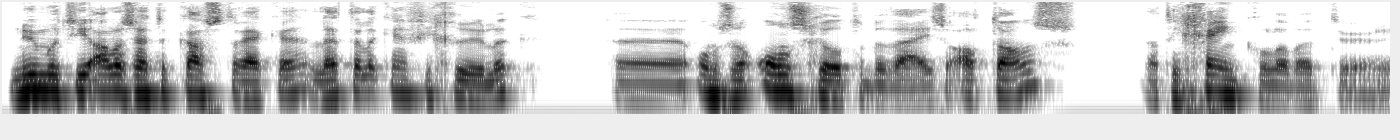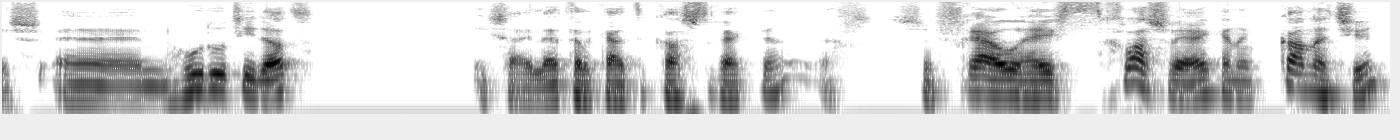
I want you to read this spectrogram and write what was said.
nu moet hij alles uit de kast trekken, letterlijk en figuurlijk, uh, om zijn onschuld te bewijzen. Althans, dat hij geen collaborateur is. En hoe doet hij dat? Ik zei letterlijk uit de kast trekken. Zijn vrouw heeft glaswerk en een kannetje.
